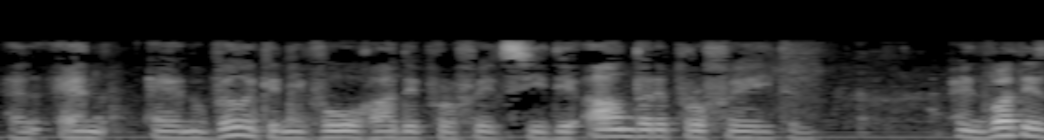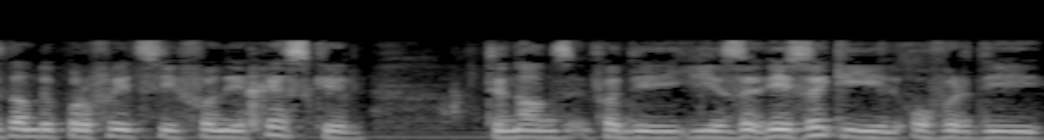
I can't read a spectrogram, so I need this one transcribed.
en, en, en op welke niveau had de profetie de andere profeten, en wat is dan de profetie van Ezekiel, van die Ezekiel over die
